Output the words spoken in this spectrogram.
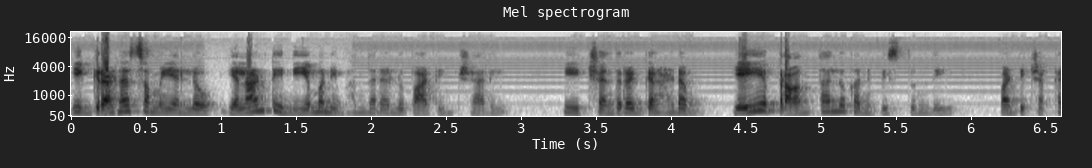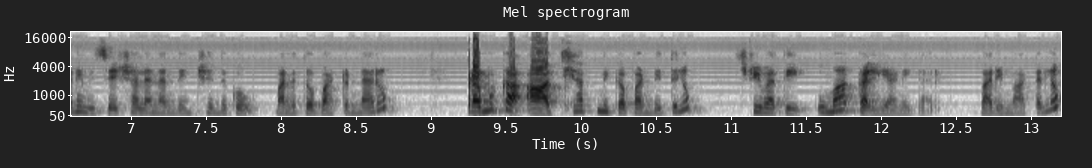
ఈ గ్రహణ సమయంలో ఎలాంటి నియమ నిబంధనలు పాటించాలి? ఈ చంద్రగ్రహణం ఏ ఏ ప్రాంతాల్లో కనిపిస్తుంది? వంటి చక్కని విశేషాలను అందించేందుకు మనతో పాటు ఉన్నారు ప్రముఖ ఆధ్యాత్మిక పండితులు శ్రీమతి ఉమా కళ్యాణి గారు. వారి మాటలో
